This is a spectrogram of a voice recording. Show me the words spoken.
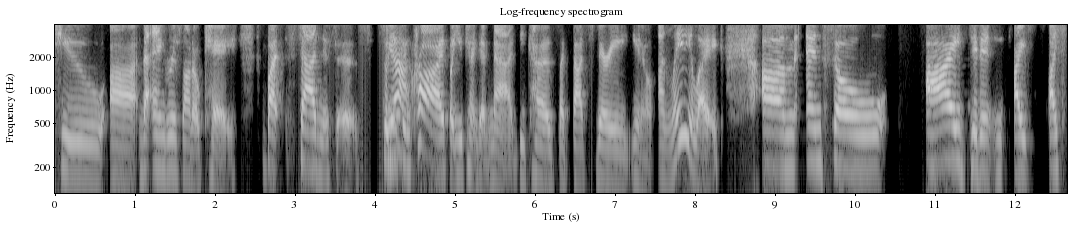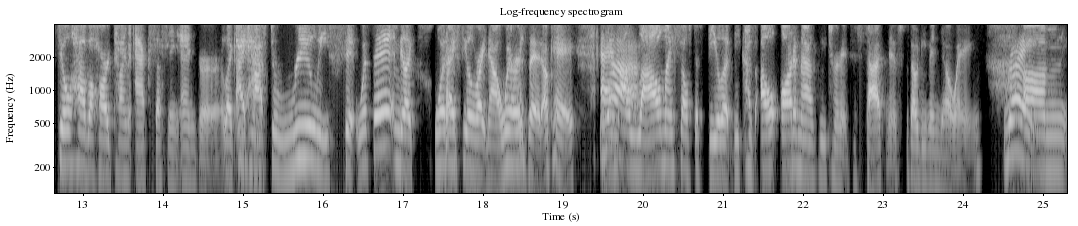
to uh, that anger is not okay, but sadness is. So Yeah. you can cry, but you can't get mad because like that's very you know unladylike. Um, and so I didn't, I, I still have a hard time accessing anger. Like I Mhm. have to really sit with it and be like, what I feel right now, where is it? Okay. And Yeah. allow myself to feel it because I'll automatically turn it to sadness without even knowing. Right. Um,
